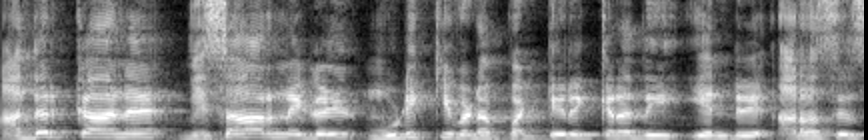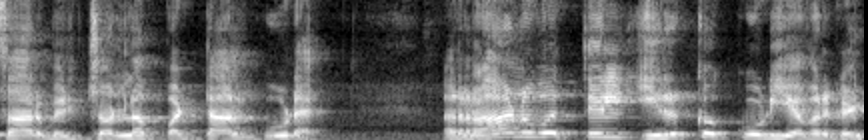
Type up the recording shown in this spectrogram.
அதற்கான விசாரணைகள் முடுக்கிவிடப்பட்டிருக்கிறது என்று அரசு சார்பில் சொல்லப்பட்டால் கூட இராணுவத்தில் இருக்கக்கூடியவர்கள்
